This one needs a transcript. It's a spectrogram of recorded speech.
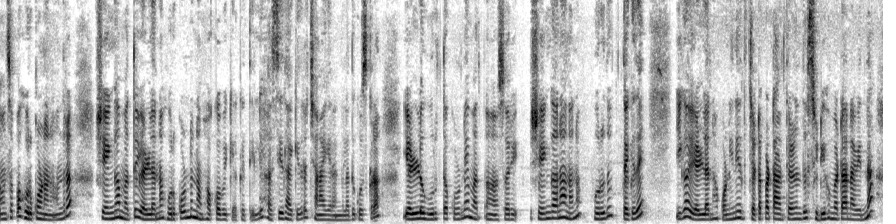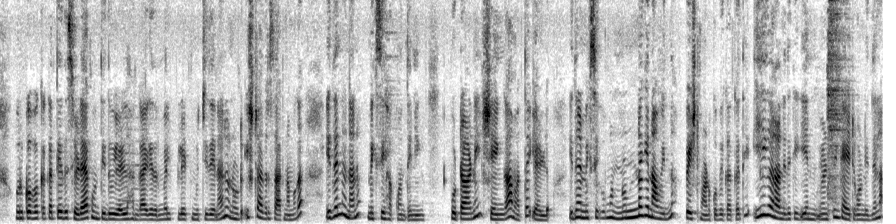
ಒಂದು ಸ್ವಲ್ಪ ಹುರ್ಕೊಳ್ಳೋಣ ಅಂದ್ರೆ ಶೇಂಗಾ ಮತ್ತು ಎಳ್ಳನ್ನು ಹುರ್ಕೊಂಡು ನಾವು ಹಾಕೋಬೇಕಾಗತ್ತೆ ಇಲ್ಲಿ ಹಸಿದು ಹಾಕಿದರೆ ಚೆನ್ನಾಗಿರಂಗಿಲ್ಲ. ಅದಕ್ಕೋಸ್ಕರ ಎಳ್ಳು ಹುರಿದು ತಗೊಂಡೆ ಮತ್ತು ಸಾರಿ ಶೇಂಗಾನ ನಾನು ಹುರಿದು ತೆಗೆದೆ ಈಗ ಎಳ್ಳನ್ನು ಹಾಕೊಂಡಿನಿ ಇದು ಚಟಪಟ ಅಂತ ಹೇಳೋದು ಸಿಡಿಯೋ ಮಟ ನಾವಿನ್ನ ಹುರ್ಕೋಬೇಕಾಗತ್ತೆ ಅದು ಸಿಡ್ಯಾಕ ಕುಂತಿದ್ದು ಎಳ್ಳು ಹಾಗಾಗಿ ಅದ್ರ ಮೇಲೆ ಪ್ಲೇಟ್ ಮುಚ್ಚಿದೆ ನಾನು. ನೋಡಿ ಇಷ್ಟ ಆದ್ರೆ ಸಾಕು ನಮಗೆ. ಇದನ್ನು ನಾನು ಮಿಕ್ಸಿ ಹಾಕ್ಕೊತೀನಿ ಪುಟಾಣಿ, ಶೇಂಗಾ ಮತ್ತು ಎಳ್ಳು. ಇದನ್ನು ಮಿಕ್ಸಿಗೆ ಹಾಕೊಂಡು ನುಣ್ಣಗೆ ನಾವು ಇದನ್ನ ಪೇಸ್ಟ್ ಮಾಡ್ಕೋಬೇಕಾಗತ್ತೆ. ಈಗ ನಾನು ಇದಕ್ಕೆ ಏನು ಮೆಣಸಿನ್ಕಾಯಿ ಇಟ್ಕೊಂಡಿದ್ದೆನಲ್ಲ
